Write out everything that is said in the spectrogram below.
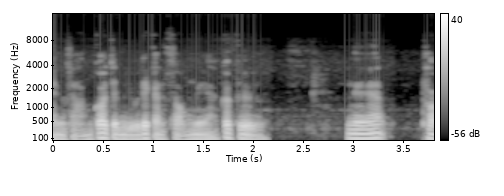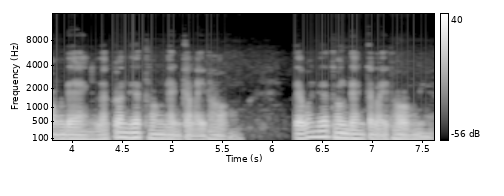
2513 ก็จะมีอยู่ด้วยกันสองเนื้อก็คือ เนื้อทองแดงแล้วก็เนื้อทองแดงกระไหลทอง แต่ว่าเนื้อทองแดงกระไหลทองเนี่ย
